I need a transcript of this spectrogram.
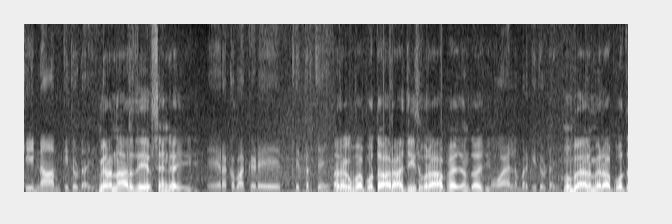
ਕੀ ਨਾਮ ਕੀ ਤੁਹਾਡਾ ਜੀ? ਮੇਰਾ ਨਾਮ ਹਰਦੇਵ ਸਿੰਘ ਹੈ ਜੀ। ਇਹ ਰਕਬਾ ਕਿਹੜੇ ਖੇਤਰ 'ਚ ਹੈ ਜੀ? ਰਕਬਾ ਪੁੱਤ ਅਰਾਜੀ ਸਭਰਾ ਪੈ ਜਾਂਦਾ ਜੀ। ਮੋਬਾਈਲ ਨੰਬਰ ਕੀ ਤੁਹਾਡਾ ਜੀ? ਮੋਬਾਈਲ ਮੇਰਾ ਪੁੱਤ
